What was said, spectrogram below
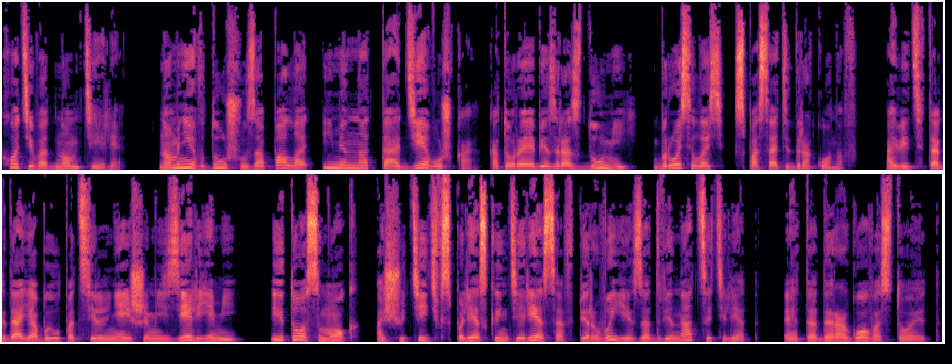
хоть и в одном теле. Но мне в душу запала именно та девушка, которая без раздумий бросилась спасать драконов. А ведь тогда я был под сильнейшими зельями, и то смог ощутить всплеск интереса впервые за 12 лет. Это дорогого стоит.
